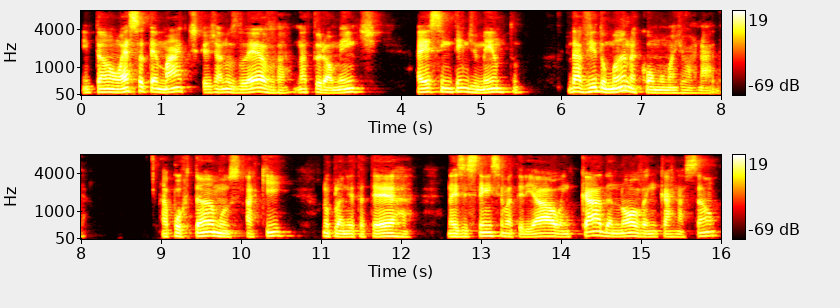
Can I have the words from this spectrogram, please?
Então, essa temática já nos leva, naturalmente, a esse entendimento da vida humana como uma jornada. Aportamos aqui no planeta Terra, na existência material, em cada nova encarnação,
